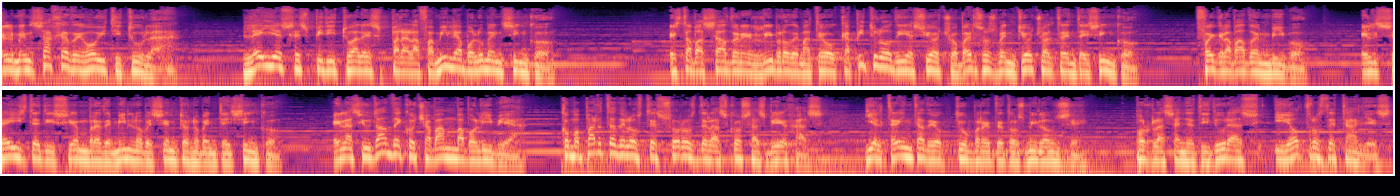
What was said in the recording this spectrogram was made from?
El mensaje de hoy titula Leyes Espirituales para la Familia Volumen 5. Está basado en el libro de Mateo capítulo 18 versos 28 al 35. Fue grabado en vivo el 6 de diciembre de 1995 en la ciudad de Cochabamba, Bolivia, como parte de los tesoros de las cosas viejas y el 30 de octubre de 2011 por las añadiduras y otros detalles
